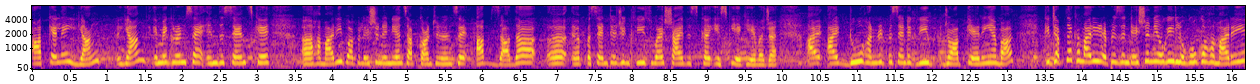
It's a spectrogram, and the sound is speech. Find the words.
آپ کہہ لیں ینگ ینگ امیگرنٹس ہیں ان دا سینس کہ ہماری پاپولیشن انڈین سب کانٹیننٹ سے اب زیادہ پرسنٹیج انکریز ہوا ہے۔ شاید اس کا، اس کی ایک یہ وجہ ہے۔ I I do hundred percent agree جو آپ کہہ رہی ہیں بات، کہ جب تک ہماری ریپرزنٹیشن نہیں ہوگی، لوگوں کو ہمارے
